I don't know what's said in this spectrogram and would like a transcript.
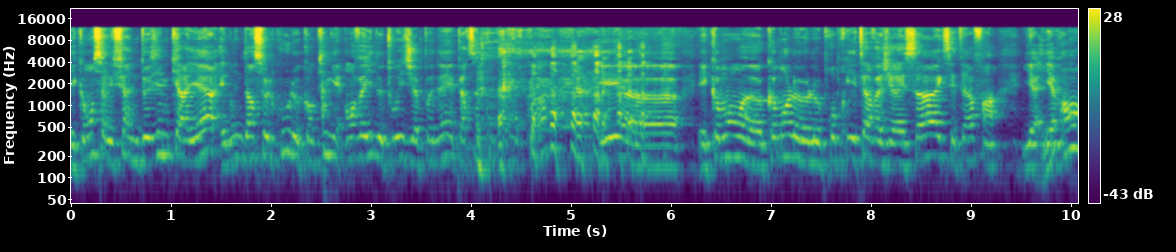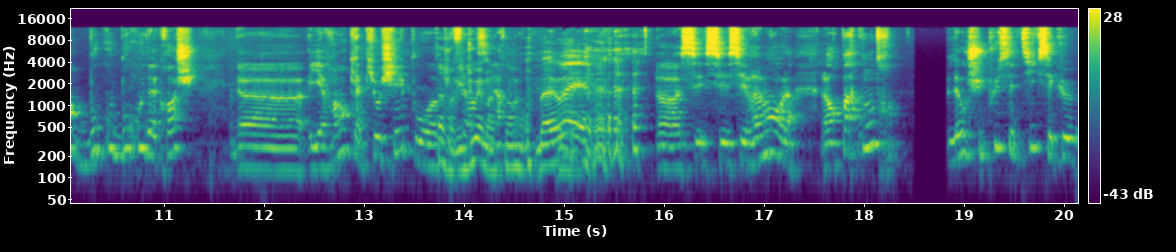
et commencent à lui faire une deuxième carrière et donc d'un seul coup le camping est envahi de touristes japonais et personne ne comprend pourquoi et, euh, et comment, euh, comment le, le propriétaire va gérer ça, etc. Enfin, il y a, il y a vraiment beaucoup, beaucoup d'accroches. Euh, et il y a vraiment qu'à piocher pour. J'ai envie de jouer maintenant. Bah ouais. Euh, c'est vraiment. Voilà. Alors, par contre, là où je suis plus sceptique, c'est que.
